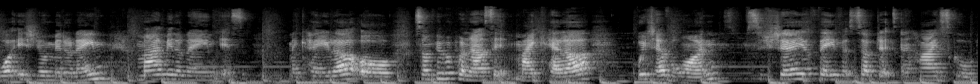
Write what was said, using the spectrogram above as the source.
what is your middle name? My middle name is Michaela or some people pronounce it Michaela whichever one. So share your favorite subjects in high school.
